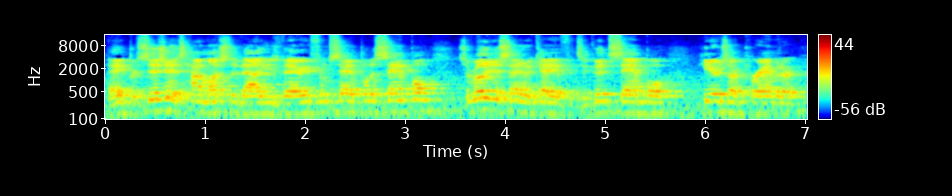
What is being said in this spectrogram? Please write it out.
Okay, precision is how much the values vary from sample to sample. So really just saying, okay, if it's a good sample, here's our parameter,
